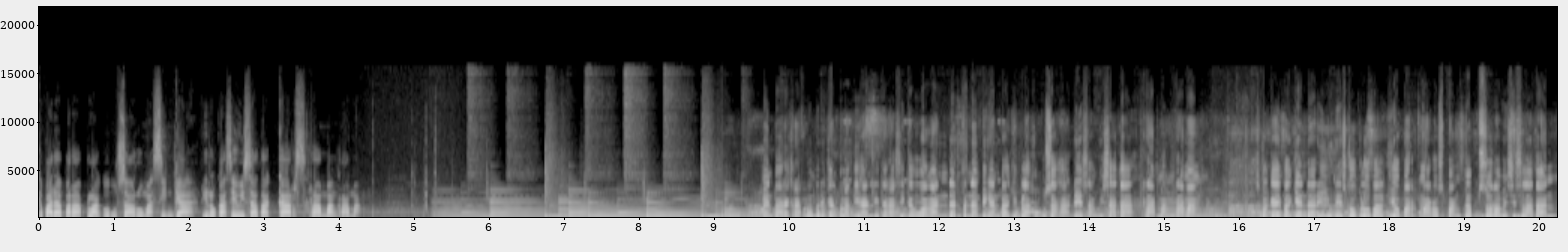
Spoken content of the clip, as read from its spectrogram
kepada para pelaku usaha rumah singgah di lokasi wisata Kars Ramang-Ramang. Menparekraf memberikan pelatihan literasi keuangan dan pendampingan bagi pelaku usaha desa wisata Ramang-Ramang sebagai bagian dari UNESCO Global Geopark Maros Pangkep, Sulawesi Selatan.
